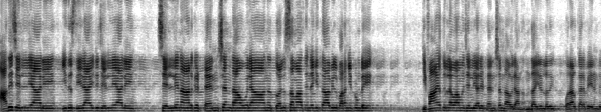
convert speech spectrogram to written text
അത് ചെല്ലിയാൽ ഇത് സ്ഥിരമായിട്ട് ചെല്ലിയാൽ ചെല്ലിന ആൾക്ക് ടെൻഷൻ ഉണ്ടാവില്ല എന്ന് ത്വൽസമാത്തിന്റെ കിതാബിൽ പറഞ്ഞിട്ടുണ്ട്. കിഫായത്തുല്ലവാമ ചെല്ലിയാൽ ടെൻഷൻ ഉണ്ടാവില്ല എന്ന്. എന്തായാലുള്ളത് ഒരാൾക്കാരെ പേരുണ്ട്.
